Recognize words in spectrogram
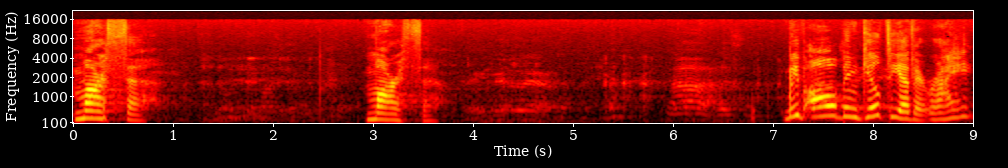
Martha. Martha. We've all been guilty of it, right?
